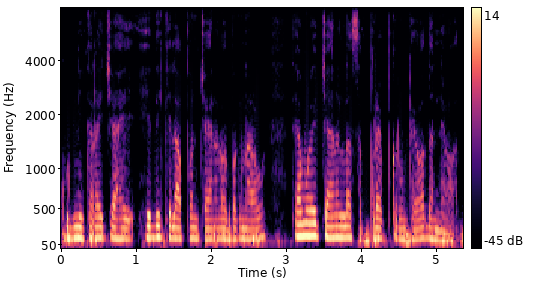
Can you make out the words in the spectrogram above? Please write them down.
खुडणी करायची आहे हे देखील आपण चॅनलवर बघणार आहोत. त्यामुळे चॅनलला सबस्क्राईब करून ठेवा. धन्यवाद.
